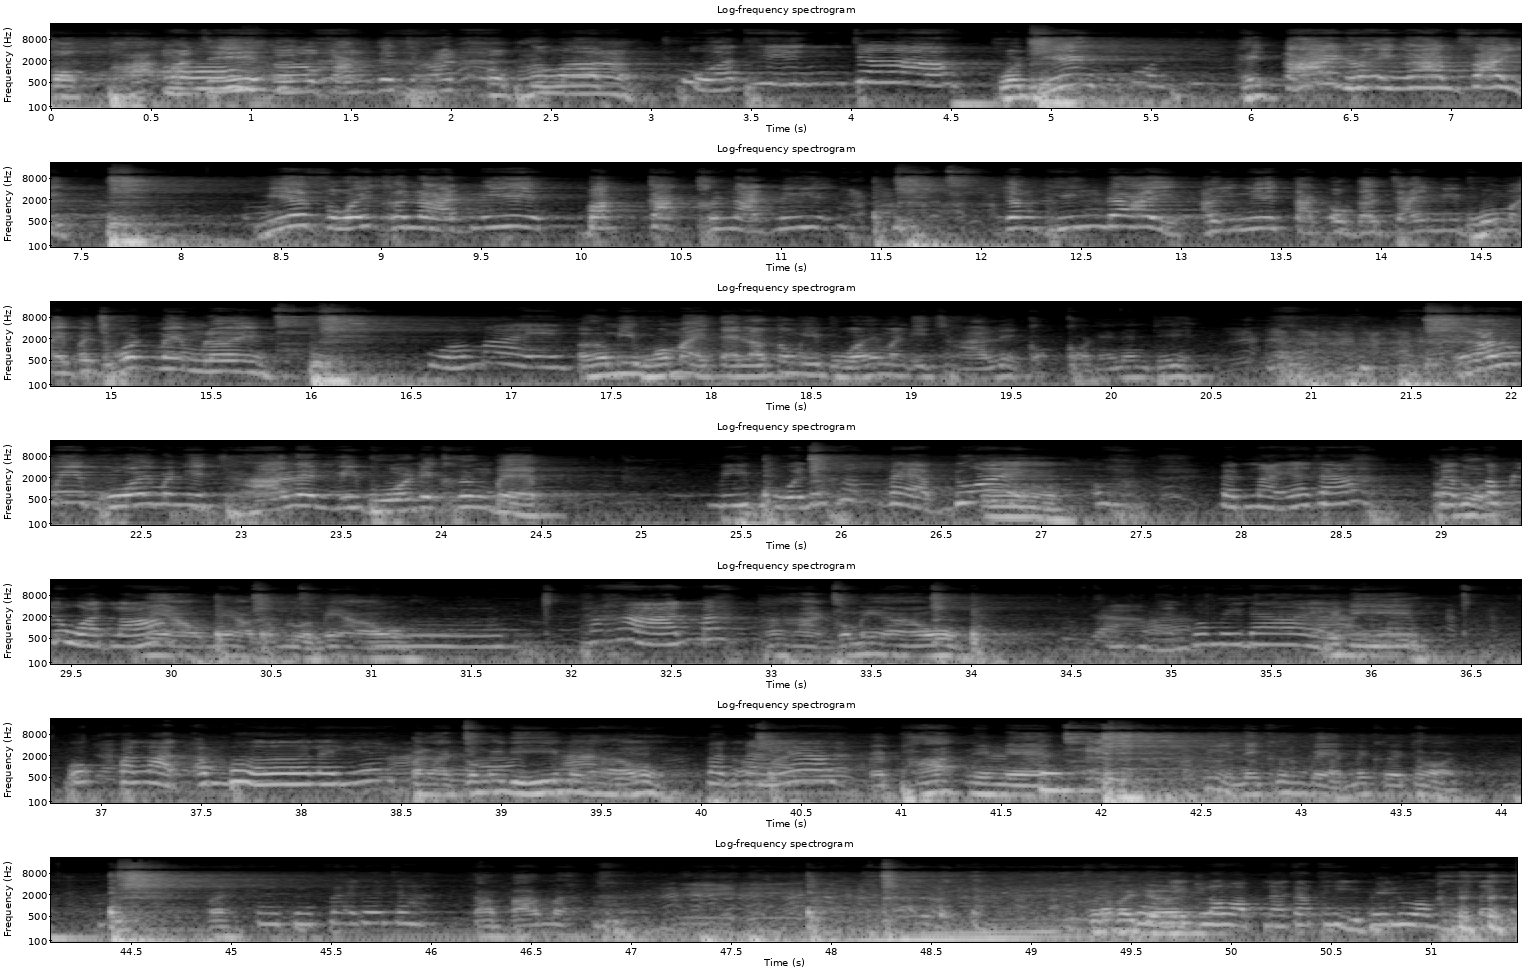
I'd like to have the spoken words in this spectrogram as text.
บอกพระมาสิเออฟังจะชัดๆบอกพเพระราะว่ามาผัวทิ้งจ้าผัวทิ้งผัวทิ้งให้ตายเธอะไอ้งามไส้เมียสวยขนาดนี้ บักกักขนาดนี้ ยังทิ้งได้เอาอย่างงี้ตัดอกตัดใจมีผัวใหม่ประชดแม่มเลย ผัวใหม่เออ มีผัวใหม่แต่เราต้องมีผัวให้มันอิจฉาเล่นก่อนก่อนแน่นๆที่เราต้องมีผัวให้มันอิจฉาเล่น มีผัวในเครื่องแบบ มีผัวในเครื่องแบบด้วยอืม โอ้แบบไหนอะจ๊ะ แบบตำรวจตำรวจเหรอ ไม่เอาไม่เอาตำรวจไม่เอาเออทหารไหมทหารก็ไม่เอา ทหารก็ไม่ได้ไม่ดีพวกประหลัดอำเภออะไรเงี้ย ประหลัดก็ไม่ดีไม่เอาแบบไหนอะไปพระแน่ๆนี่ในเครื่องแบบไม่เคยถอด ไปไปไปไปด้วยจ้ะตามป้ามาค่อยๆเดินอีกรอบนะจะถีบให้รวมตึง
